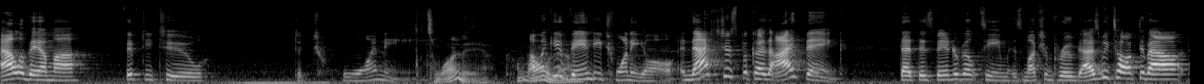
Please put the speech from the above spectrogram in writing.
Alabama 52 to 20. 20. Come on. I'm going to give Vandy 20, y'all. And that's just because I think that this Vanderbilt team is much improved. As we talked about,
